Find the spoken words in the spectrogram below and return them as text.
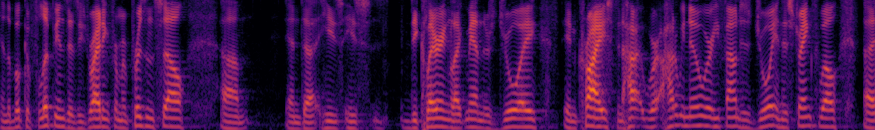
in the book of Philippians as he's writing from a prison cell. Um, and uh, he's, he's declaring, like, man, there's joy in Christ. And how, where, how do we know where he found his joy and his strength? Well, uh,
